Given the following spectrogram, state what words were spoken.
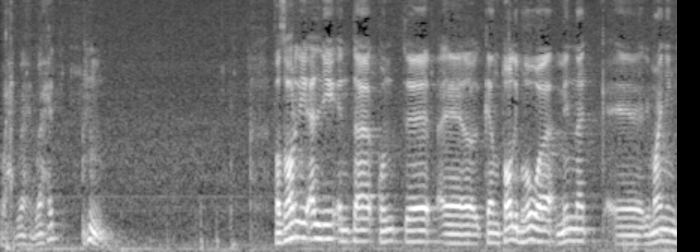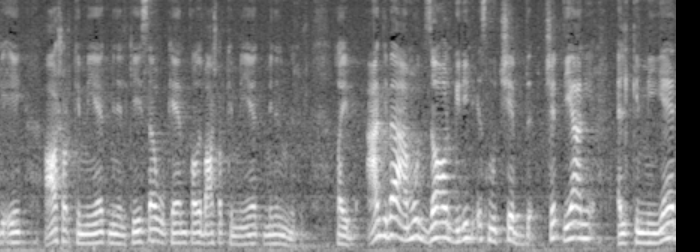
واحد واحد واحد. فظهر لي قال لي أنت كنت آه كان طالب هو منك آه remaining إيه؟ 10 كميات من الكيسة وكان طالب 10 كميات من ال monitor. طيب عندي بقى عمود ظهر جديد اسمه shipped. shipped يعني الكميات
